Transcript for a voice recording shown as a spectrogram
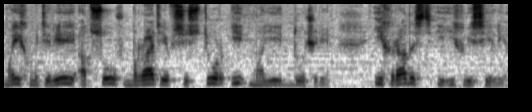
моих матерей, отцов, братьев, сестер и моей дочери, их радость и их веселье.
